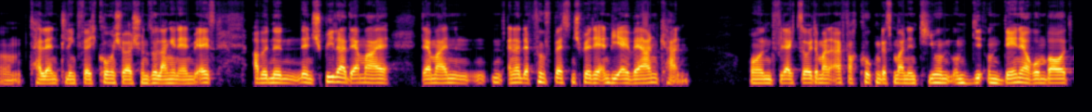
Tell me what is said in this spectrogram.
Ähm, Talent klingt vielleicht komisch, weil er schon so lange in der NBA ist, aber einen, einen Spieler, der mal, der mal einer der fünf besten Spieler der NBA werden kann. Und vielleicht sollte man einfach gucken, dass man ein Team um, um, den herum baut,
